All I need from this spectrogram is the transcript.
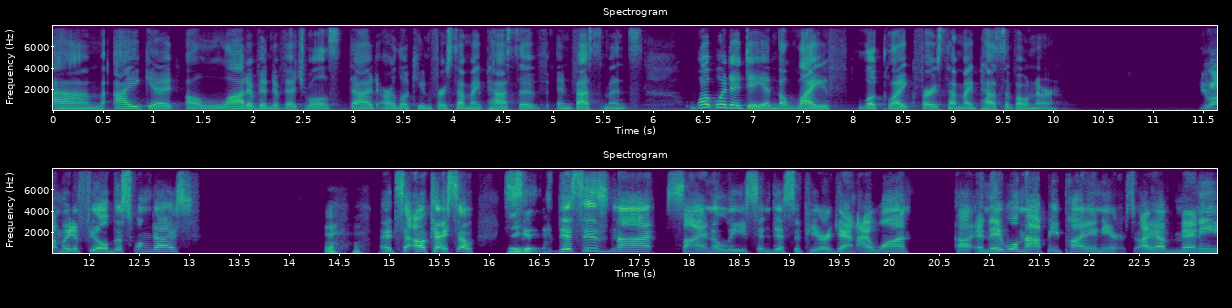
um, I get a lot of individuals that are looking for semi passive investments. What would a day in the life look like for a semi passive owner? You want me to field this one, guys? it's okay. So this is not sign a lease and disappear again. I want, uh, and they will not be pioneers. I have many,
